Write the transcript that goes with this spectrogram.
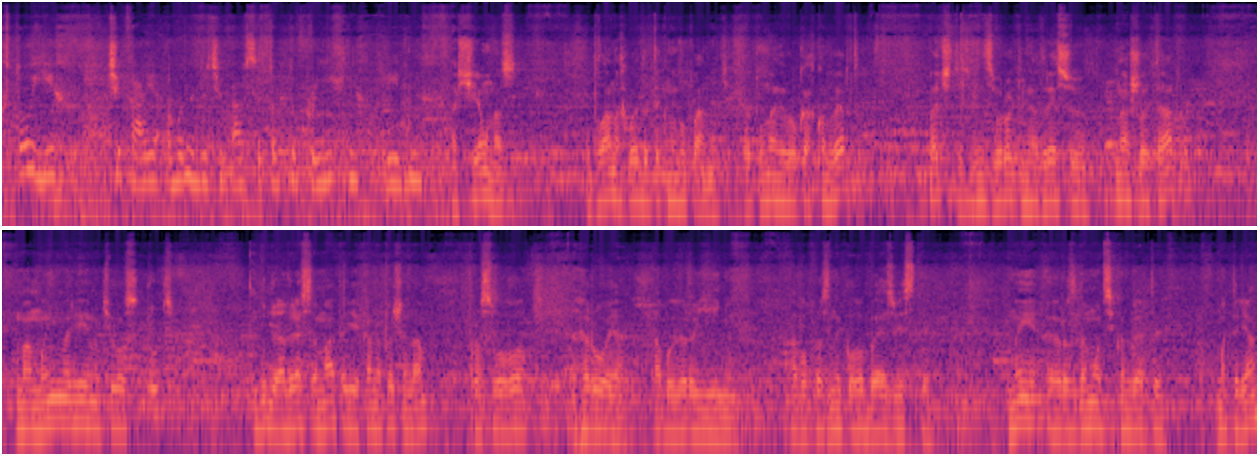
хто їх чекає або не дочекався, тобто про їхніх рідних. А ще у нас у планах видати книгу пам'яті. От у мене в руках конверт. Бачите, він зворотньою адресою нашого театру. Мами Марії Матіос. Тут буде адреса матері, яка напише нам про свого героя або героїню, або про зниклого безвісти. Ми е, роздамо ці конверти матерям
